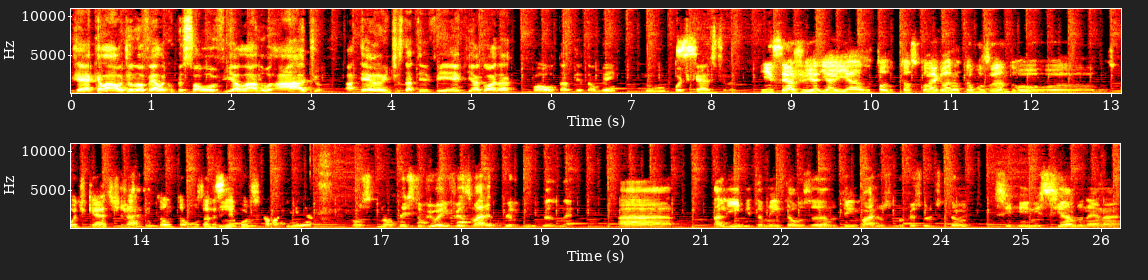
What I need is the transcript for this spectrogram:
já é aquela audionovela que o pessoal ouvia lá no rádio, até antes da TV, que agora volta a ter também no podcast, Sim. né? E Sérgio, e aí os teus colegas lá já estão usando o, os podcasts já? Estão usando esse Sim, recurso? Não, não sei se tu viu aí, fez várias perguntas, né? A, Aline também está usando, tem vários professores que estão se iniciando né, na,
